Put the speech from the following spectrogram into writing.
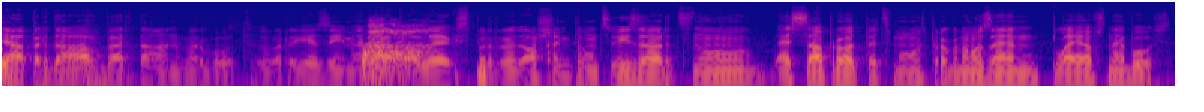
jā, par dāvu Bertānu varbūt var iezīmēt, kā tā liekas par Washingtonas Wizards. Nu, es saprotu, pēc mūsu prognozēm playoffs nebūs.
